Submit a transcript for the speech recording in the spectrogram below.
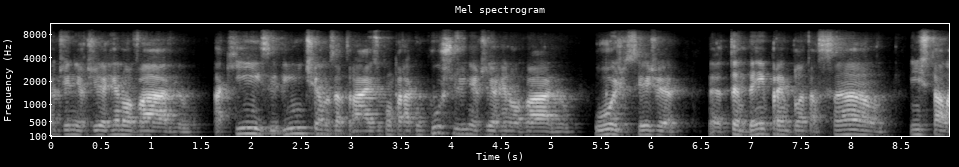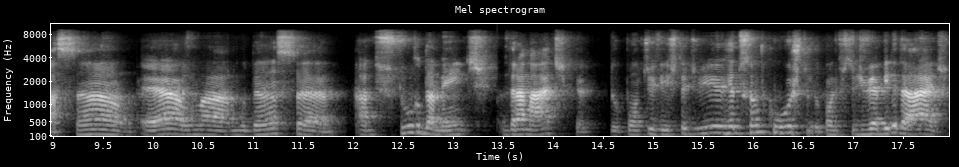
de energia renovável há 15, 20 anos atrás e comparar com o custo de energia renovável hoje, seja é, também para implantação, instalação, é uma mudança absurdamente dramática do ponto de vista de redução de custo, do ponto de vista de viabilidade.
